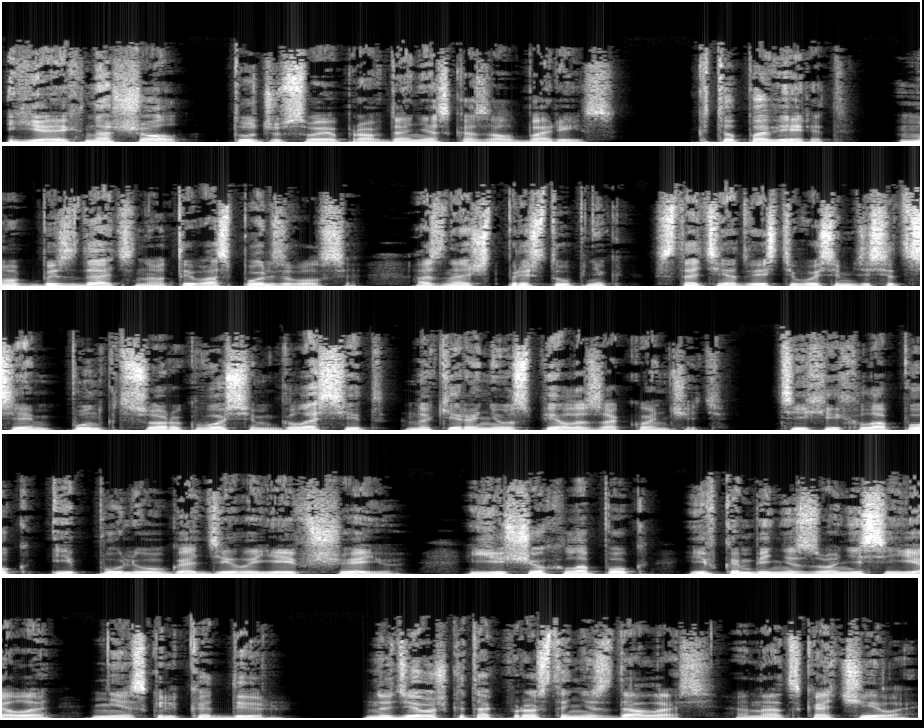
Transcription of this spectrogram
Я их нашел, тут же в свое оправдание сказал Борис. Кто поверит? Мог бы сдать, но ты воспользовался, а значит преступник. Статья 287, пункт 48 гласит, но Кира не успела закончить. Тихий хлопок, и пуля угодила ей в шею. Еще хлопок, и в комбинезоне сияло несколько дыр. Но девушка так просто не сдалась. Она отскочила.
